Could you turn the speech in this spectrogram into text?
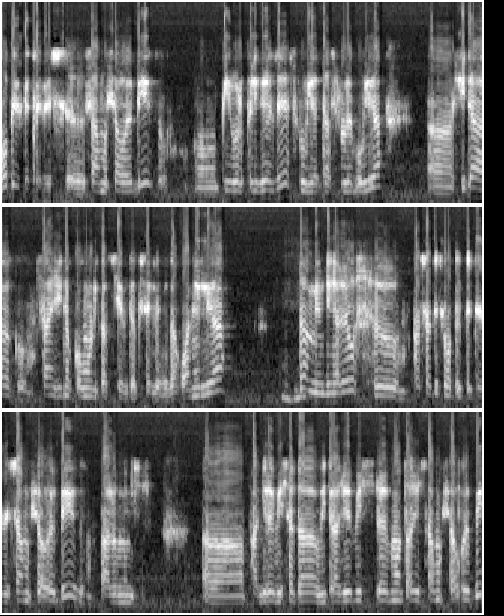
მობილკეთების სამუშაოები პირველ ფლიგელზე სრულიად დასრულებულია. შიდა საინჟინრო კომუნიკაციები და ქსელები გაყვანილია და მიმდინარეობს ფასადის მობილკეთების სამუშაოები ალუმინის ფანჯრებისა და ვიტრაჟების მონტაჟის სამუშაოები.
